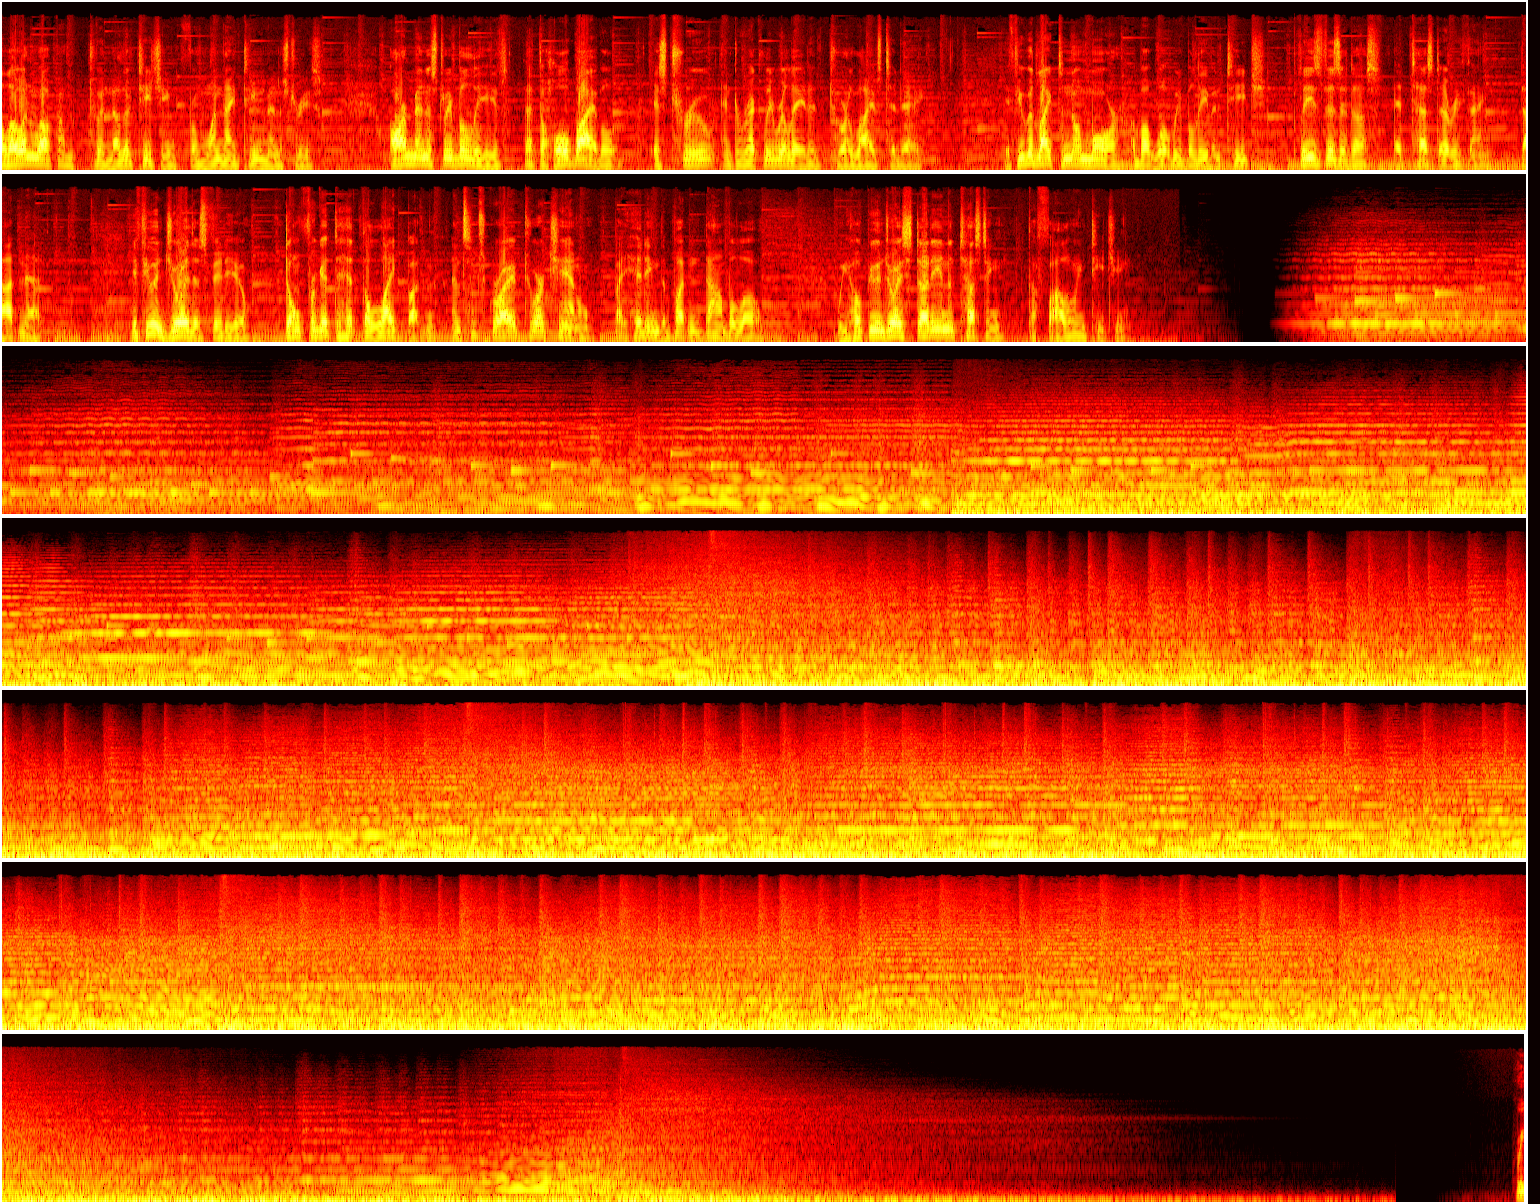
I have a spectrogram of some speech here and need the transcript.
Hello and welcome to another teaching from 119 Ministries. Our ministry believes that the whole Bible is true and directly related to our lives today. If you would like to know more about what we believe and teach, please visit us at testeverything.net. If you enjoy this video, don't forget to hit the like button and subscribe to our channel by hitting the button down below. We hope you enjoy studying and testing the following teaching.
